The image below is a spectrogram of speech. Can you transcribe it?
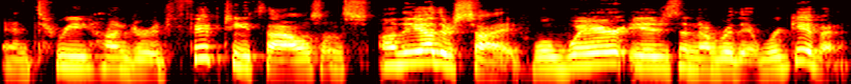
and 350 thousandths on the other side. Well, where is the number that we're given?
